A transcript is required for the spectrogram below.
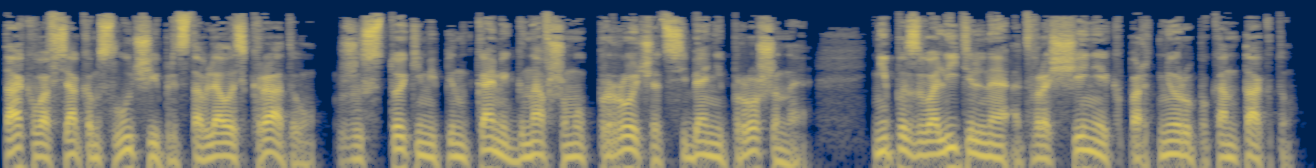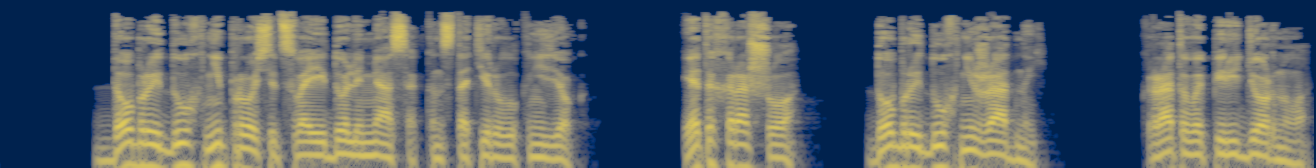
Так, во всяком случае, представлялось Кратову, жестокими пинками гнавшему прочь от себя непрошенное, непозволительное отвращение к партнеру по контакту. «Добрый дух не просит своей доли мяса», — констатировал князек. «Это хорошо. Добрый дух не жадный». Кратова передернуло.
